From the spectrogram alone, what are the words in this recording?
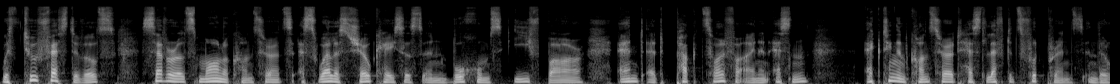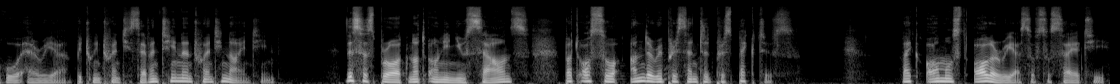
With two festivals, several smaller concerts, as well as showcases in Bochum's Eve Bar and at Pakt Zollverein in Essen, Acting in Concert has left its footprints in the Ruhr area between 2017 and 2019. This has brought not only new sounds, but also underrepresented perspectives. Like almost all areas of society,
